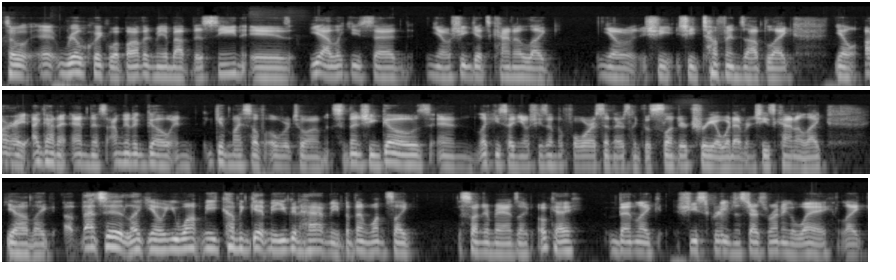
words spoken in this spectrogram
So, uh, real quick, what bothered me about this scene is, yeah, like you said, you know, she gets kind of like, you know, she she toughens up, like, you know, all right, I gotta end this. I'm gonna go and give myself over to him. So then she goes, and like you said, you know, she's in the forest, and there's like the slender tree or whatever, and she's kind of like, yeah, like uh, that's it, like, you know, you want me, come and get me, you can have me. But then once like Slender Man's like, okay, then like she screams and starts running away, like.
